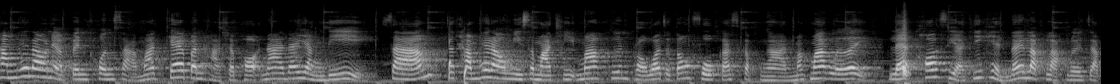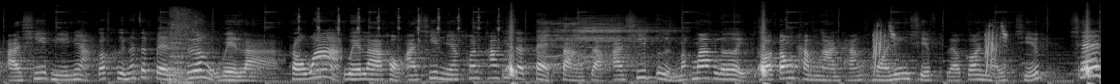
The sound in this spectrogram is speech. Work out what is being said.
ทำให้เราเนี่ยเป็นคนสามารถแก้ปัญหาเฉพาะหน้าได้อย่างดี 3. จะทำให้เรามีสมาธิมากขึ้น เพราะว่าจะต้องโฟกัสกับงานมาก ๆ เลย และข้อเสียที่เห็นได้หลักๆ เลยจากอาชีพนี้เนี่ยก็คือน่าจะเป็นเรื่องเวลา เพราะว่าเวลาของอาชีพนี้ค่อนข้างที่จะแตกต่างจากอาชีพอื่นมาก ๆ เลย เพราะต้องทำงานทั้ง morning shift แล้วก็ night shift เช่น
